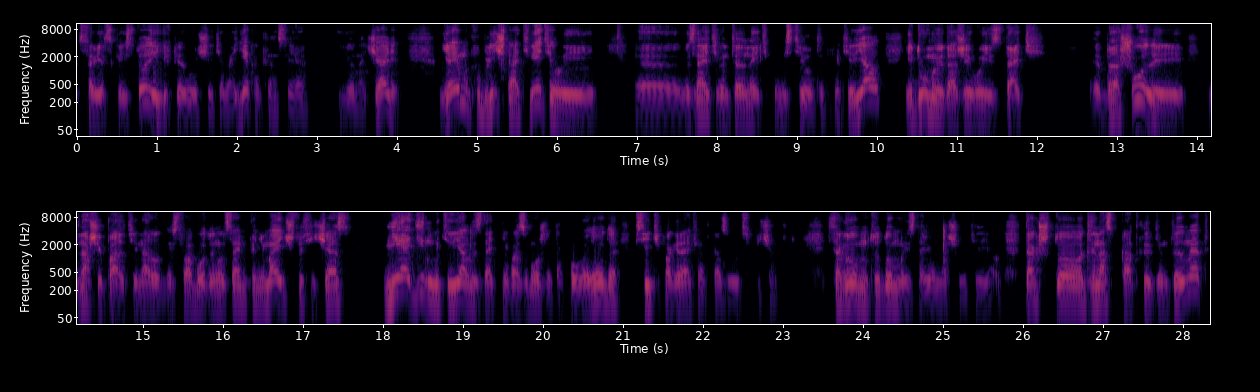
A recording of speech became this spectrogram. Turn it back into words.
советской истории, в первую очередь о войне как раз, я ее начале, я ему публично ответил и э, вы знаете, в интернете поместил этот материал, и думаю даже его издать э, брошюры в нашей партии «Народной свободы», но вы сами понимаете, что сейчас ни один материал издать невозможно такого рода, все типографии отказываются печатать. С огромным трудом мы издаем наши материалы. Так что для нас пока открыт интернет,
